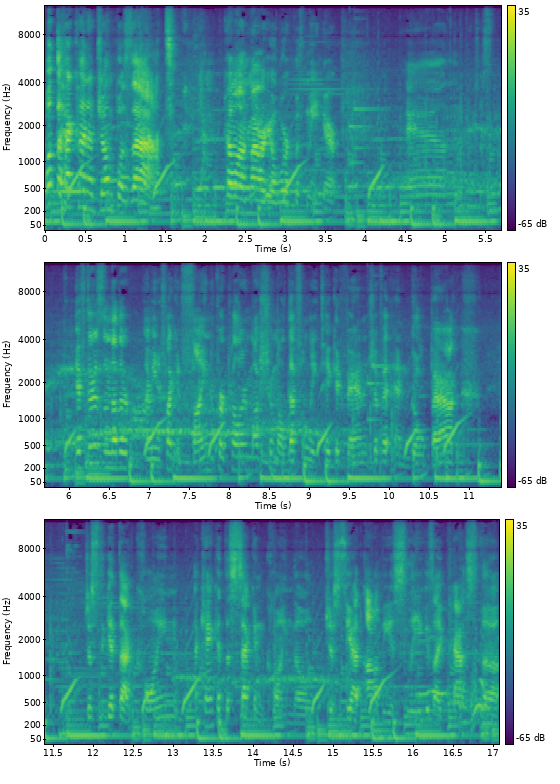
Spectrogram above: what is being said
What the heck kind of jump was that? Come on, Mario, work with me here. And... If there's another... I mean, if I can find a propeller mushroom, I'll definitely take advantage of it and go back just to get that coin. I can't get the second coin, though, just yet, obviously, because I passed the...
